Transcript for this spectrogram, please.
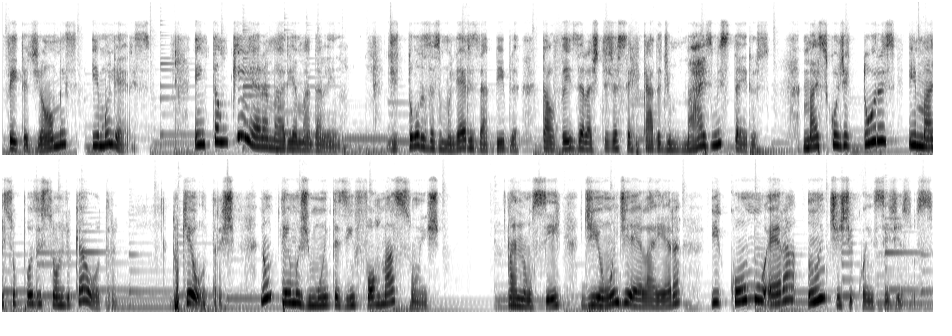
feita de homens e mulheres. Então, quem era Maria Madalena? De todas as mulheres da Bíblia, talvez ela esteja cercada de mais mistérios, mais conjecturas e mais suposições do que a outra, do que outras. Não temos muitas informações, a não ser de onde ela era e como era antes de conhecer Jesus.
